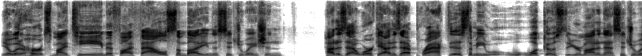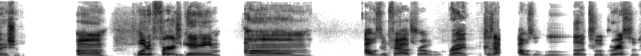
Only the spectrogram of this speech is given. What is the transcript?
you know, it hurts my team if I foul somebody in this situation. How does that work out? Is that practiced? I mean, w- what goes through your mind in that situation? Um, well, the first game, um, I was in foul trouble. Right. Because I, I was a little too aggressive.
